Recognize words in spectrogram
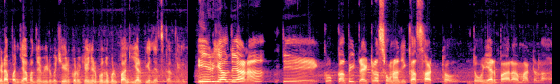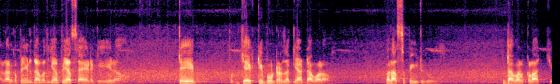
ਕਿਹੜਾ ਪੰਜਾਂ ਬੰਦੇ ਵੀਡੀਓ ਕੋ ਸ਼ੇਅਰ ਕਰੋ ਚੈਨਲ ਫੋਲੋ ਕਰੋ 5000 ਰੁਪਈਆ ਲੈਸ ਕਰ ਦੇਣਗੇ ਏਰੀਆ ਲੁਧਿਆਣਾ ਤੇ ਕੋਕਾ ਵੀ ਟਰੈਕਟਰ ਸੋਨਾ ਲਿਖਾ 60 2012 ਮਾਡਲ ਆ। ਰੰਗ ਪੇਂਟ ਦਾ ਵਧੀਆ ਪਿਆ, ਸਾਈਡ ਗੇਅਰ ਆ। ਤੇ ਜੈਕਟੀ ਪਾਊਡਰ ਲੱਗਿਆ ਡਬਲ ਆ ਪਲੱਸ ਸਪੀਡ ਨੂੰ double clutch,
